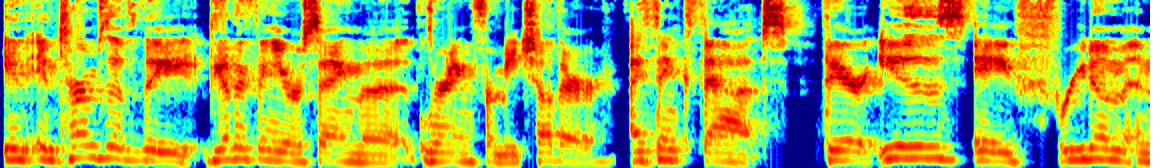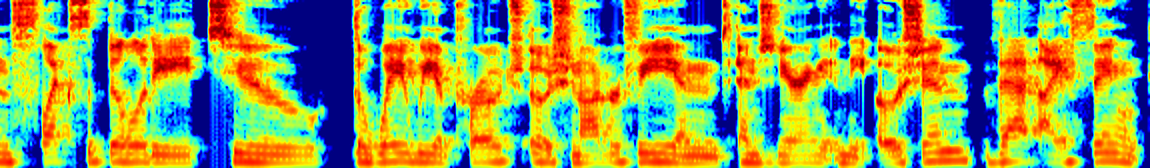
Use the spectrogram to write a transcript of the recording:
in in terms of the the other thing you were saying, the learning from each other, I think that there is a freedom and flexibility to the way we approach oceanography and engineering in the ocean that I think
